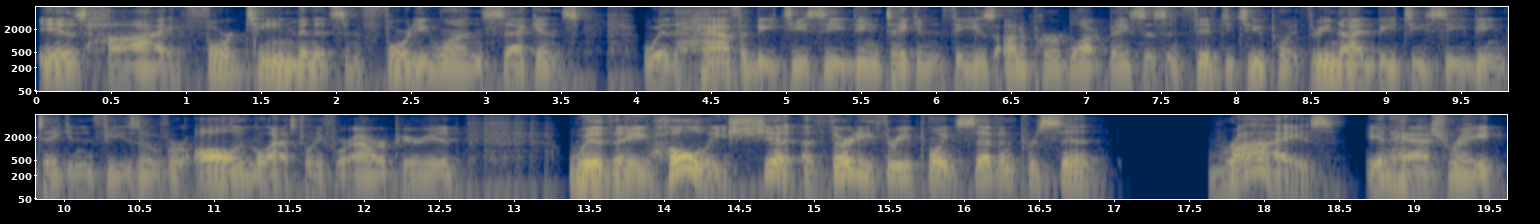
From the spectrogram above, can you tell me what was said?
is high 14 minutes and 41 seconds, with half a BTC being taken in fees on a per block basis and 52.39 BTC being taken in fees overall in the last 24 hour period with a holy shit, a 33.7% rise in hash rate,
